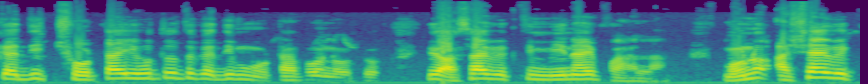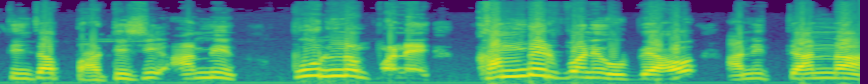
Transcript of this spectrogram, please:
कधी छोटाही होतो तर कधी मोठा पण होतो. असा व्यक्ती मी नाही पाहिला. म्हणून अशा व्यक्तींच्या पाठीशी आम्ही पूर्णपणे खंबीरपणे उभे आहोत आणि त्यांना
